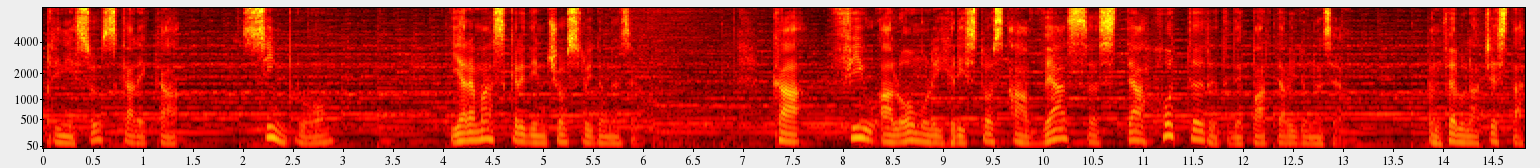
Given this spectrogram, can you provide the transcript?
Prin Isus, care ca simplu om i-a rămas credincios lui Dumnezeu. Ca fiu al omului Hristos avea să stea hotărât de partea lui Dumnezeu. În felul acesta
